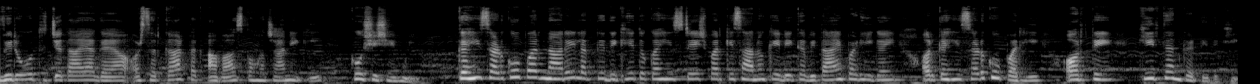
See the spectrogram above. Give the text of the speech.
विरोध जताया गया और सरकार तक आवाज़ पहुँचाने की कोशिशें हुई। कहीं सड़कों पर नारे लगते दिखे तो कहीं स्टेज पर किसानों के लिए कविताएँ पढ़ी गईं और कहीं सड़कों पर ही औरतें कीर्तन करती दिखीं।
